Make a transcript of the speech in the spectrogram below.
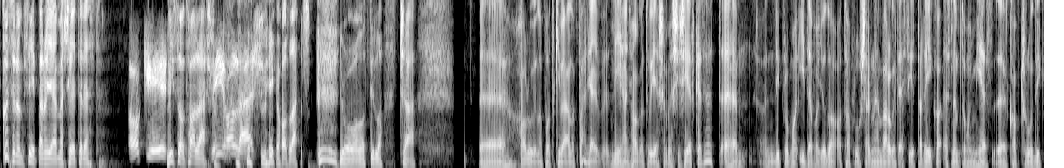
Köszönöm szépen, hogy elmesélted ezt. Oké. Okay. Viszont hallás. Mi hallás. Mi hallás. Jól van Attila. Csá. Eh, halló, napot kívánok! Pár néhány hallgatói SMS is érkezett. Eh, diploma ide vagy oda, a taplóság nem válogat, ezt írta Réka, ezt nem tudom, hogy mihez eh, kapcsolódik,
